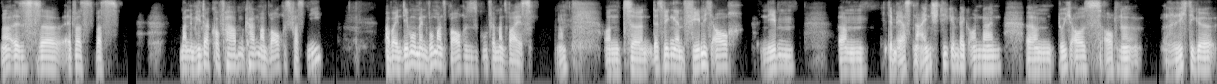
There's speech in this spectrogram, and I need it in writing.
Na, es ist äh, etwas, was man im Hinterkopf haben kann. Man braucht es fast nie. Aber in dem Moment, wo man es braucht, ist es gut, wenn man es weiß. Und äh, deswegen empfehle ich auch neben ähm, dem ersten Einstieg im Back Online ähm, durchaus auch eine richtige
